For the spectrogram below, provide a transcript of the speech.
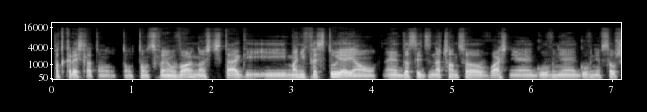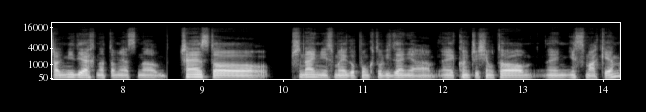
podkreśla tą, tą, tą swoją wolność, tak, I, i manifestuje ją e, dosyć znacząco właśnie głównie, głównie w social mediach, natomiast no często przynajmniej z mojego punktu widzenia, e, kończy się to e, niesmakiem.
